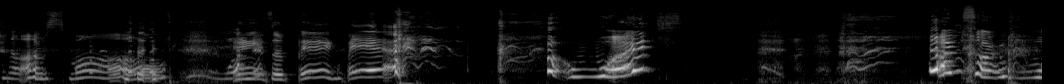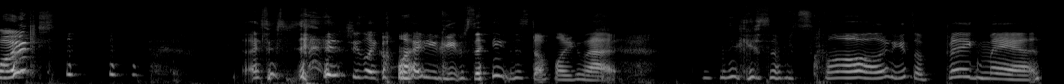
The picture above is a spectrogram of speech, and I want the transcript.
You know I'm small? And he's a big man. What? I'm sorry. What? I just, she's like, why do you keep saying stuff like that? Because I'm small and he's a big man.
